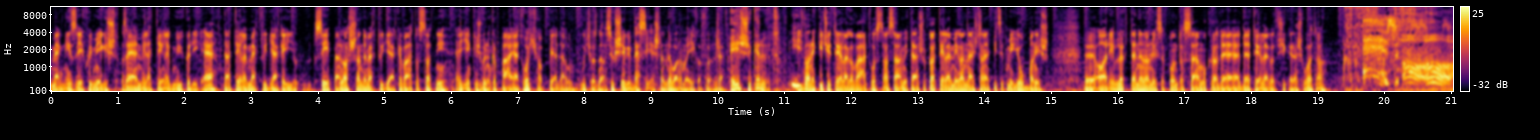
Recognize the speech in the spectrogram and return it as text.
megnézzék, hogy mégis az elmélet tényleg működik-e, tehát tényleg meg tudják-e így szépen lassan, de meg tudják-e változtatni egy ilyen kisbolygónak a pályát, hogyha például úgy hozna a szükség, hogy veszélyes lenne valamelyik a Földre. És sikerült? Így van, egy kicsit tényleg a várt hozta a számításokat, tényleg még annál is talán egy picit még jobban is ö, arrébb lökte, nem emlékszek pontos számokra, de, de tényleg ott sikeres volt a, Ez a, a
